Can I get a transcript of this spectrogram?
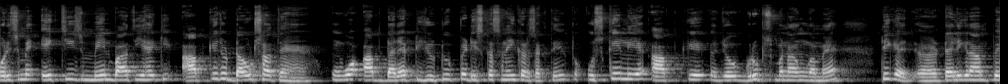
और इसमें एक चीज़ मेन बात यह है कि आपके जो डाउट्स आते हैं, वो आप डायरेक्ट यूट्यूब पे डिस्कस नहीं कर सकते तो उसके लिए आपके जो ग्रुप्स बनाऊँगा मैं, ठीक है टेलीग्राम पे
